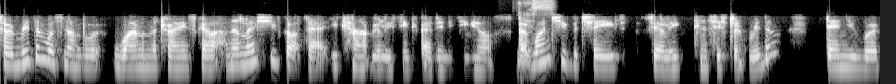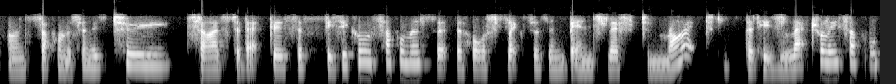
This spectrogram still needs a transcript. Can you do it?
So rhythm was number one on the training scale, and unless you've got that, you can't really think about anything else. But yes. once you've achieved fairly consistent rhythm, then you work on suppleness. And there's two sides to that. There's the physical suppleness that the horse flexes and bends left and right, that he's laterally supple,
